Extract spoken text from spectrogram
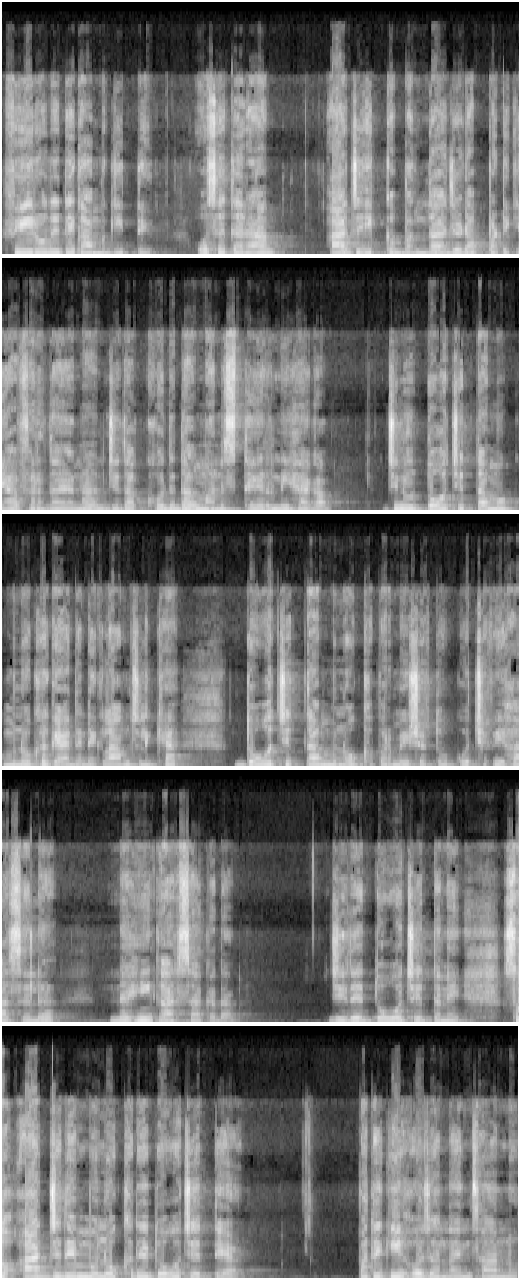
ਫਿਰ ਉਹਦੇ ਤੇ ਕੰਮ ਕੀਤੇ। ਉਸੇ ਤਰ੍ਹਾਂ ਅੱਜ ਇੱਕ ਬੰਦਾ ਜਿਹੜਾ ਭਟਕਿਆ ਫਿਰਦਾ ਹੈ ਨਾ, ਜਿਹਦਾ ਖੁਦ ਦਾ ਮਨ ਸਥਿਰ ਨਹੀਂ ਹੈਗਾ, ਜਿਹਨੂੰ ਦੋ ਚਿੱਤਾ ਮੁੱਖ ਮਨੁੱਖ ਕਹਿੰਦੇ ਨੇ ਕਲਾਮ 'ਚ ਲਿਖਿਆ, ਦੋ ਚਿੱਤਾ ਮਨੁੱਖ ਪਰਮੇਸ਼ਰ ਤੋਂ ਕੁਝ ਵੀ ਹਾਸਲ ਨਹੀਂ ਕਰ ਸਕਦਾ, ਜਿਹਦੇ ਦੋ ਚਿੱਤ ਨੇ। ਸੋ ਅੱਜ ਦੇ ਮਨੁੱਖ ਦੇ ਦੋ ਚਿੱਤ ਆ। ਪਤਾ ਕੀ ਹੋ ਜਾਂਦਾ ਇਨਸਾਨ ਨੂੰ?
